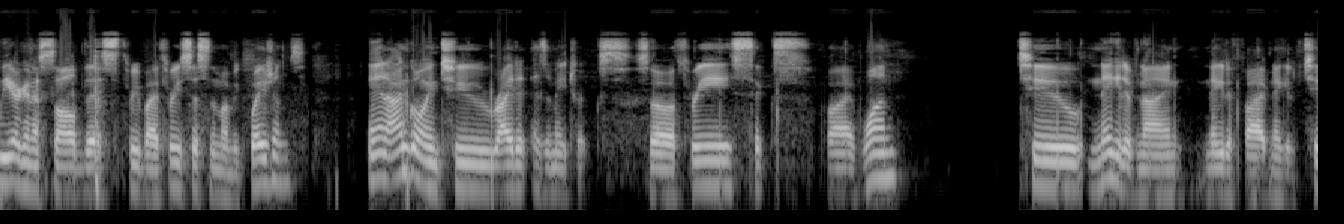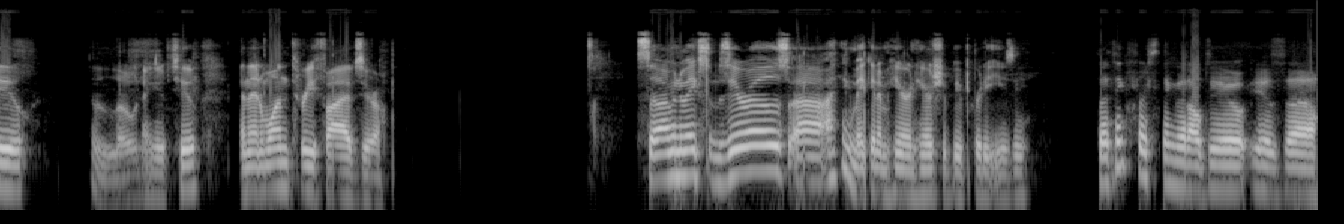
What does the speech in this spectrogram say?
we are going to solve this 3 by 3 system of equations. And I'm going to write it as a matrix. So 3, 6, 5, 1, 2, negative 9, negative 5, negative 2, hello, negative 2, and then 1, 3, 5, 0. So I'm going to make some zeros. Uh, I think making them here and here should be pretty easy. So I think first thing that I'll do is uh,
